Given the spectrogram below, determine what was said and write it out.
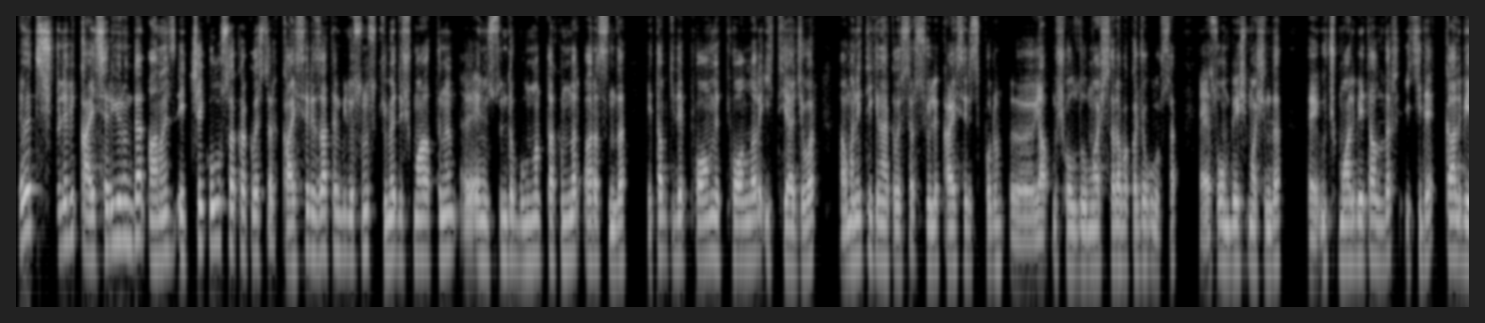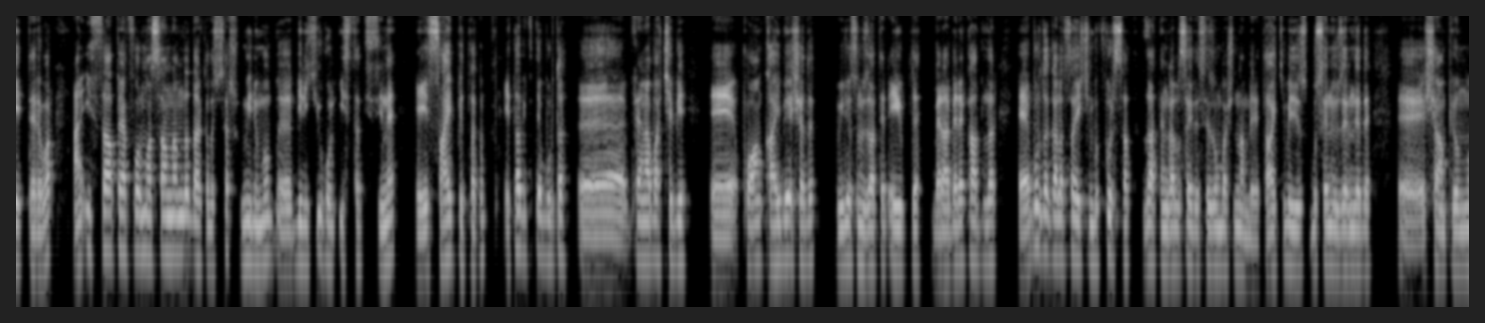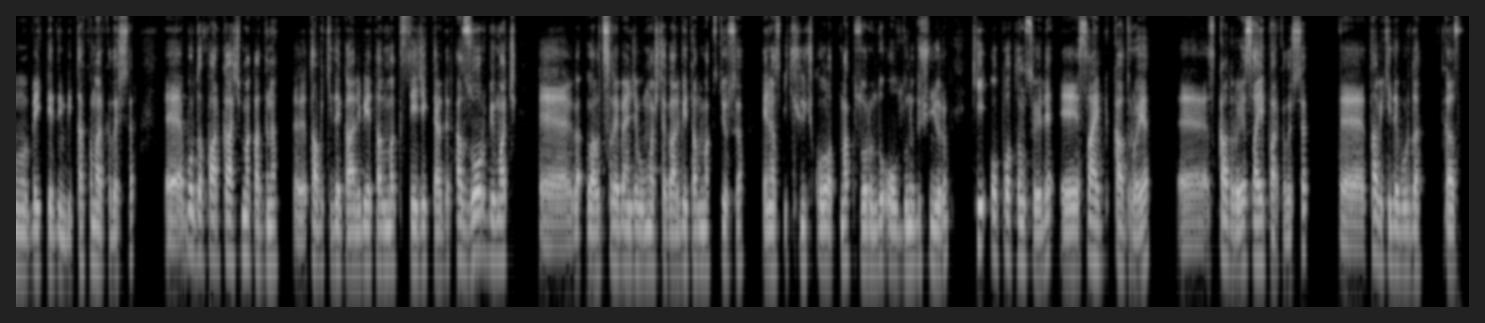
Evet şöyle bir Kayseri yönünden analiz edecek olursak arkadaşlar Kayseri zaten biliyorsunuz küme düşme hattının e, en üstünde bulunan takımlar arasında. E tabii ki de puan ve puanlara ihtiyacı var. Ama nitekim arkadaşlar şöyle Kayseri Spor'un e, yapmış olduğu maçlara bakacak olursak e, son 5 maçında e, 3 mağlubiyet aldılar. 2 de galibiyetleri var. Hani iç saha performansı anlamında da arkadaşlar minimum e, 1-2 gol istatistiğine e, sahip bir takım. E tabii ki de burada e, Fenerbahçe bir e, puan kaybı yaşadı. Biliyorsunuz zaten Eyüp'le berabere kaldılar. E, burada Galatasaray için bir fırsat. Zaten Galatasaray'ı da sezon başından beri takip ediyoruz. Bu sene üzerinde de e, şampiyonluğu beklediğim bir takım arkadaşlar. E, burada farkı açmak adına e, tabii ki de galibiyet almak isteyeceklerdir. Ha zor bir maç. E, Galatasaray bence bu maçta galibiyet almak istiyorsa en az 2-3 gol atmak zorunda olduğunu düşünüyorum. Ki o potansiyele e, sahip kadroya e, kadroya sahip arkadaşlar. E, tabii ki de burada Galatasaray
